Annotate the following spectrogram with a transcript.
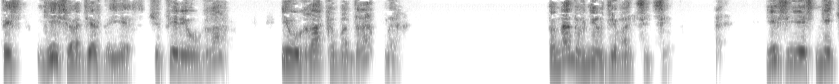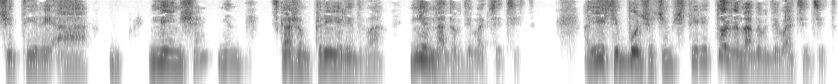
То есть, если у одежды есть четыре угла, и угла квадратных, то надо в них вдевать цицит. Если есть не четыре, а меньше, скажем, три или два, не надо вдевать цицит. А если больше, чем четыре, тоже надо вдевать цицит.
